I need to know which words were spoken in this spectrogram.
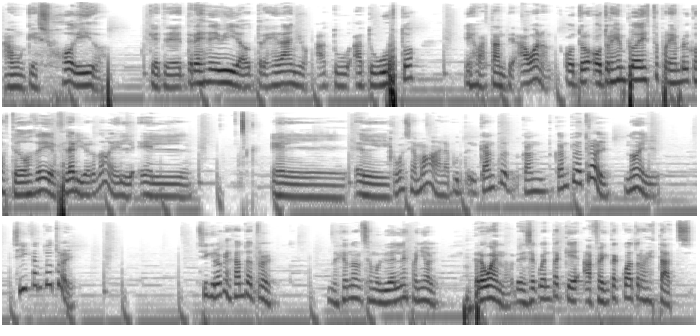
Aunque es jodido. Que te dé 3 de vida o 3 de daño a tu, a tu gusto es bastante. Ah, bueno, otro, otro ejemplo de esto, por ejemplo, el coste 2 de Flare, ¿no? El, el, el, ¿Cómo se llamaba? el canto, canto de troll, ¿no? El... Sí, canto de troll. Sí, creo que es canto de troll. Es que no, se me olvidó en español. Pero bueno, dense cuenta que afecta 4 stats.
